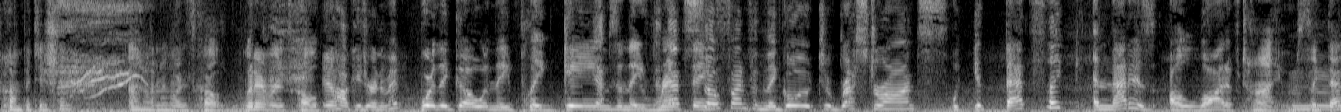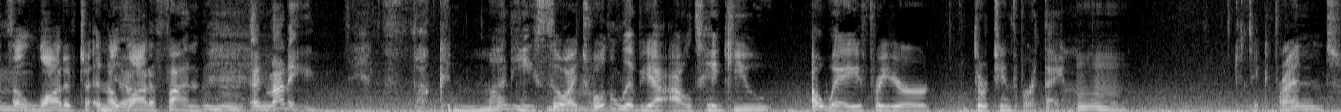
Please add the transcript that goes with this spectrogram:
competition. I don't know what it's called. Whatever it's called. A hockey tournament. Where they go and they play games and they And rent that's things. so fun for them. They go out to restaurants That's like, and that is a lot of times. Like that's a lot of time and a Yeah. lot of fun. Mhm. and money. Fucking money. So I told Olivia, I'll take you away for your 13th birthday. Mm-hmm. Can take a friend.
